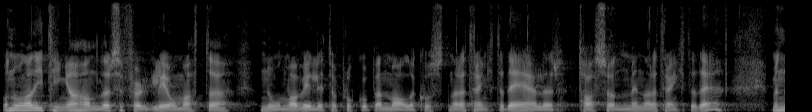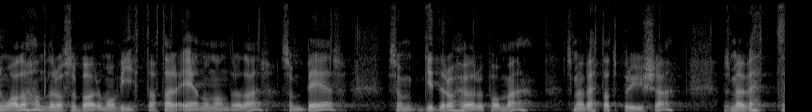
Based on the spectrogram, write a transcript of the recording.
Og Noen av de tingene handler selvfølgelig om at uh, noen var villig til å plukke opp en malerkost når jeg trengte det, eller ta sønnen min når jeg trengte det. Men noe av det handler også bare om å vite at det er noen andre der som ber, som gidder å høre på meg, som jeg vet at bryr seg, og som jeg vet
